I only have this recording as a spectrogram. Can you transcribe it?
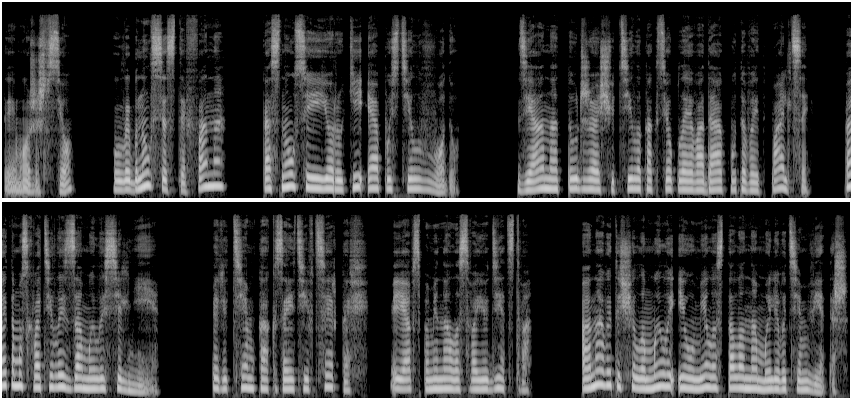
«Ты можешь все. Улыбнулся Стефана, коснулся ее руки и опустил в воду. Диана тут же ощутила, как теплая вода окутывает пальцы, поэтому схватилась за мыло сильнее. Перед тем, как зайти в церковь, я вспоминала свое детство. Она вытащила мыло и умело стала намыливать им ветошь,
